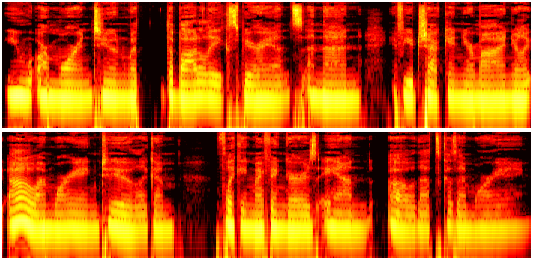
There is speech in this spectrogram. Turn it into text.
you are more in tune with the bodily experience. And then if you check in your mind, you're like, oh, I'm worrying too. Like I'm flicking my fingers, and oh, that's because I'm worrying.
